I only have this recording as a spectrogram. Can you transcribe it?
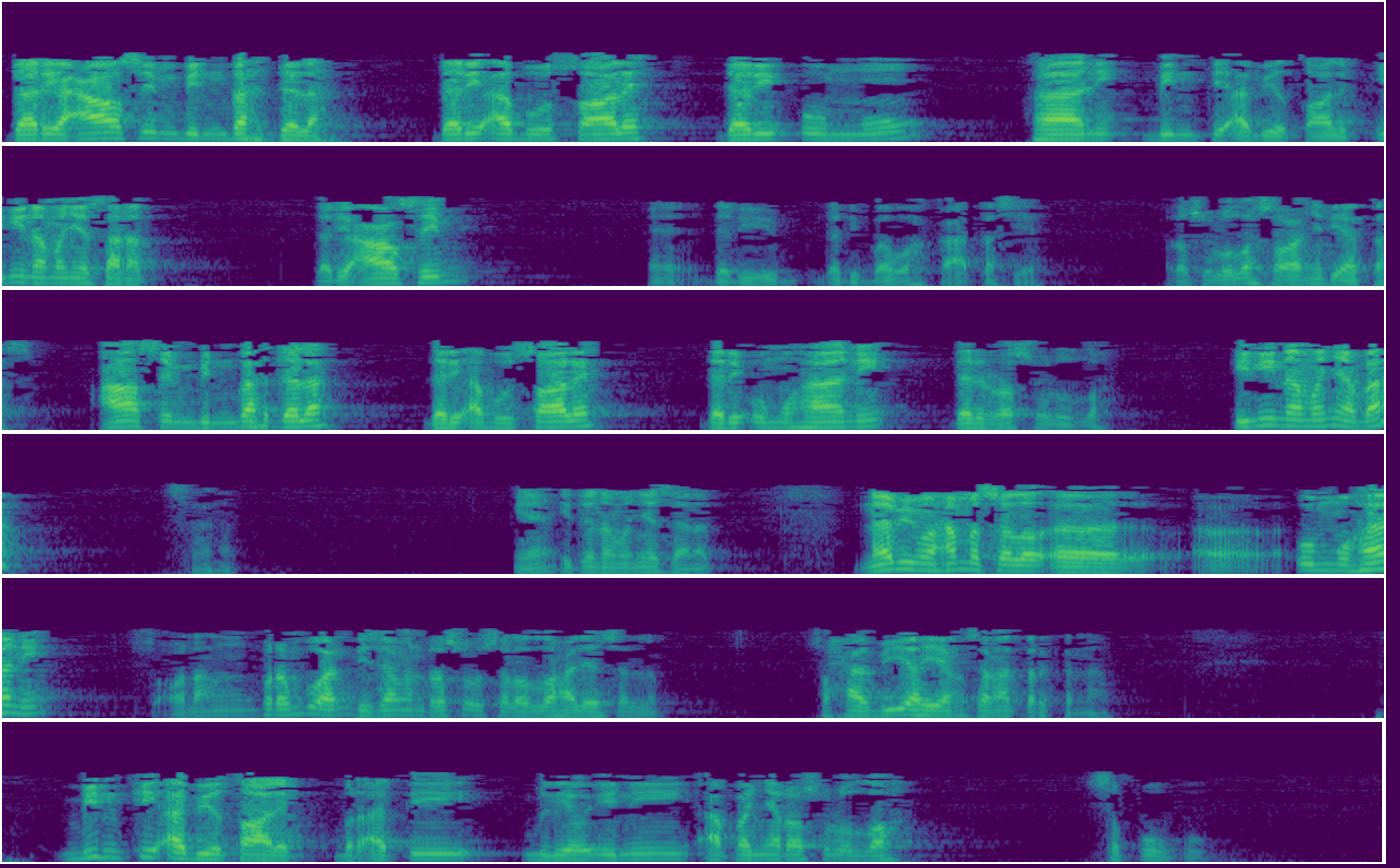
dari Asim bin Bahdalah, dari Abu Saleh, dari Ummu Hani binti Abi Talib. Ini namanya sanat. Dari Asim eh, dari dari bawah ke atas ya. Rasulullah soalnya di atas. Asim bin Bahdalah dari Abu Saleh dari Ummu Hani, dari Rasulullah. Ini namanya apa? Sanad. Ya, itu namanya sanad. Nabi Muhammad SAW, uh, uh, Ummu Hani, seorang perempuan di zaman Rasul Sallallahu Alaihi Wasallam, sahabiah yang sangat terkenal. Binti Abi Talib berarti beliau ini apanya Rasulullah sepupu.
